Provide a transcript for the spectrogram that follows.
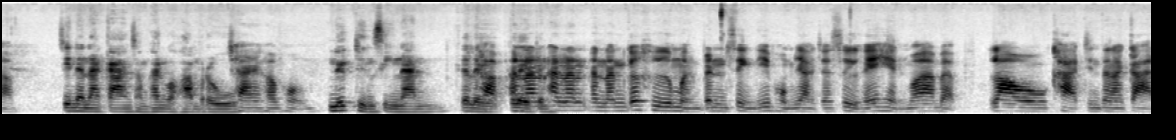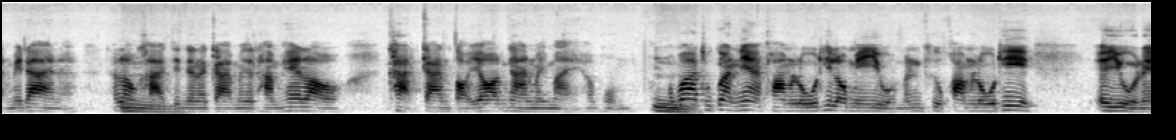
ครับจินตนาการสำคัญกว่าความรู้ใช่ครับผมนึกถึงสิ่งนั้นก็เลยครับก็อันเลยนั้นเป็นอันนั้นอันนั้นก็คือเหมือนเป็นสิ่งที่ผมอยากจะสื่อให้เห็นว่าแบบเราขาดจินตนาการไม่ได้นะ ถ้าเราอืมขาดจินตนาการมันจะทำให้เราขาดการต่อยอดงานใหม่ ๆ ครับผมอืมเพราะว่าทุกวันเนี่ยความรู้ที่เรามีอยู่มันคือความรู้ที่เอ่ออยู่ใน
